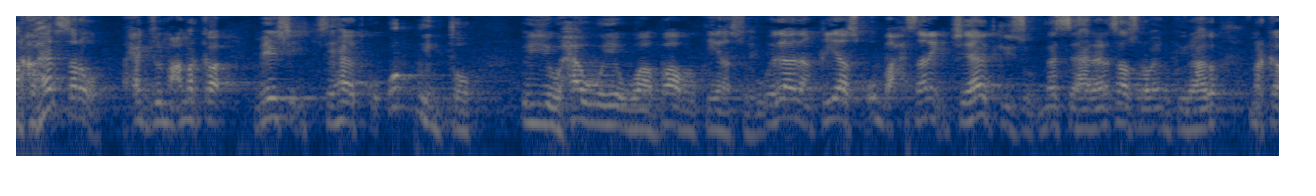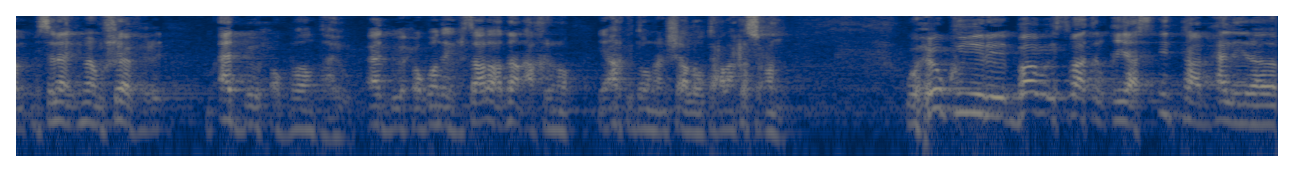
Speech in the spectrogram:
Marka heer saro xaj marka meesha ijtihaadku u dhinto iyo waxaa weeye waa baabulqiyaas wey wadaadan qiyaas u baxsanay ijtihaadkiisu ma sahlan saas raba inu ku yihahdo marka masaladan imaamu shaafici aad bay xoog badan tahay. Aad bay xoog badan tahay. Risaalada haddaan akrino yaan arki doonaa insha allahu tacala ka socon. Wuxuu ku yidhi baabu isbaat alqiyaas. Intaa maxaa la yihahda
